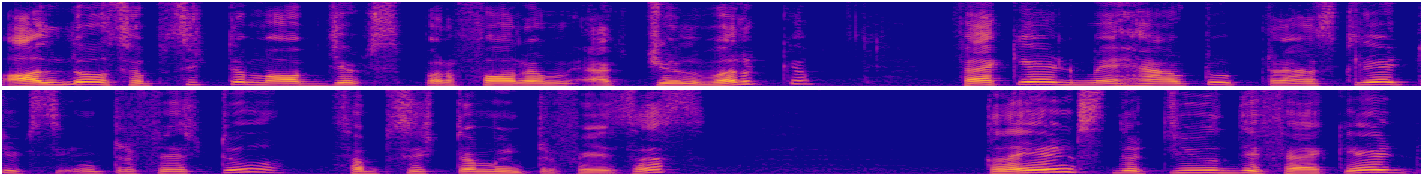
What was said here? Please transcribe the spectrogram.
Although subsystem objects perform actual work, facade may have to translate its interface to subsystem interfaces. Clients that use the facade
